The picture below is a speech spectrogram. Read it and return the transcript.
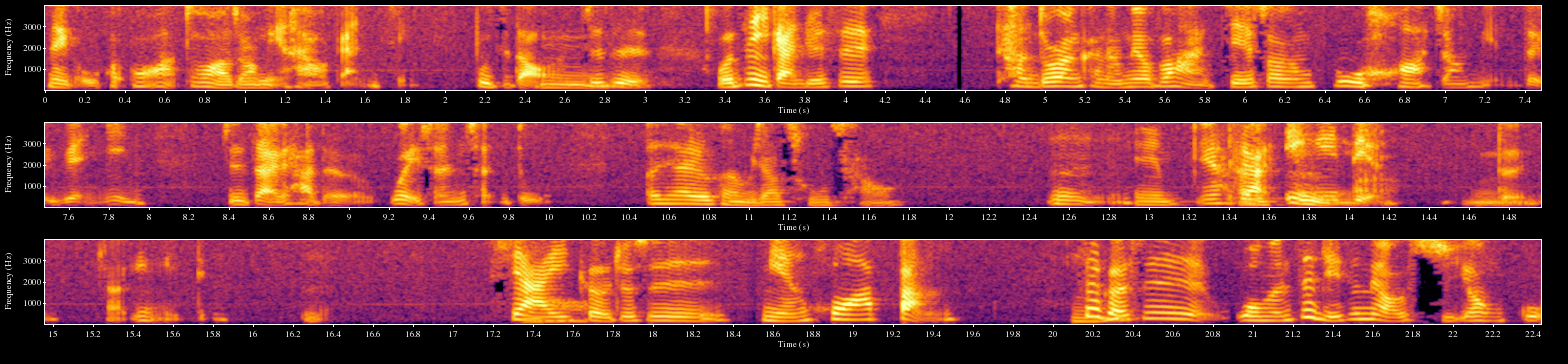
那个化化妆棉还要干净。不知道，就是我自己感觉是很多人可能没有办法接受用布化妆棉的原因，就在于它的卫生程度，而且它有可能比较粗糙。嗯，因为因为比较硬一点，对，比较硬一点。嗯，下一个就是棉花棒。这个是我们自己是没有使用过，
